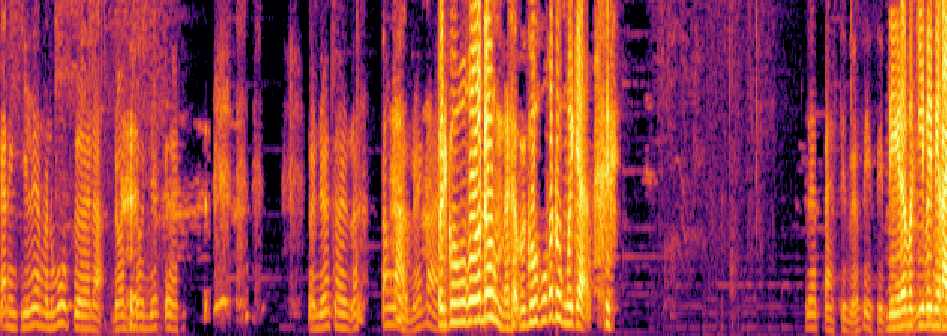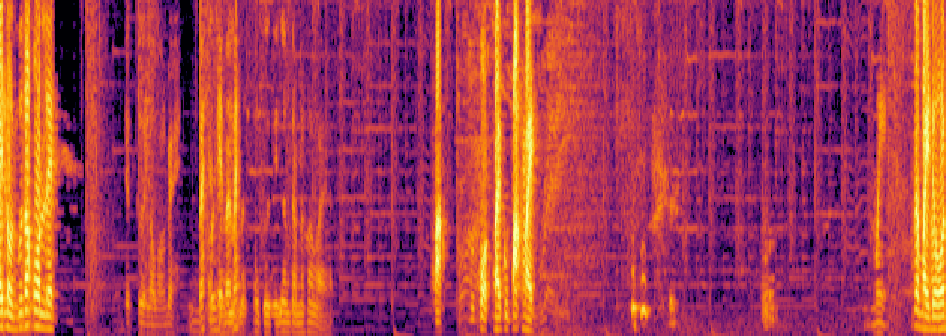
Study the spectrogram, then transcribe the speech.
กันจริงๆเลื่อนมันวูบเกินอะโดนโดนเยอะเกินโดนเยอะเกินแล้วต้องหวั่นไว้ก่อนเป็นกูกูก็ดุ้งเป็นกูกูก็ดุ้งไปแกเลือดแปดสิบเหลือสี่สิบดีแล้วเมื่อกี้ไม่มีใครสนกูสักคนเลย เดี๋ยวเกินระวังด้วยไหมมึงเห็นมันไหมในตัวนี้เริ่มจำไม่ค่อยไหวอะกูกดไปกูปักใหม่ Ready. ไม่ทำไมโดน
